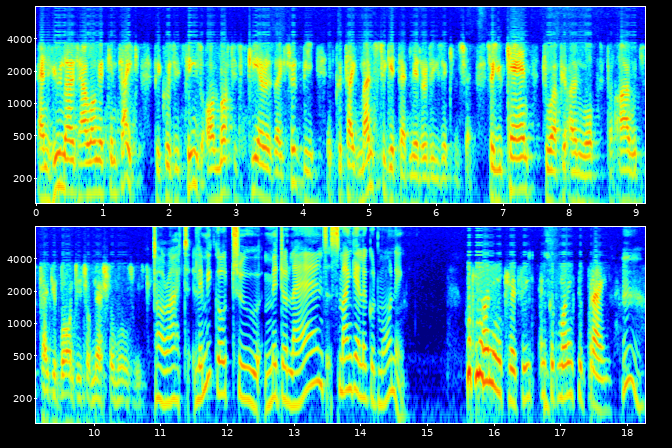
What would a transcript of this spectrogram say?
and who knows how long it can take, because if things are not as clear as they should be, it could take months to get that letter of executorship. So you can draw up your own will, but I would take advantage of National Wills Week. All right. Let me go to Meadowlands. Smangela, good morning. Good morning, Casey, and good morning to Bryan. Mm.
